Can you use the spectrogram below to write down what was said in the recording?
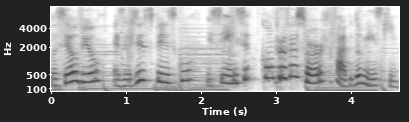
Você ouviu Exercício Físico e Ciência com o professor Fábio Dominski.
